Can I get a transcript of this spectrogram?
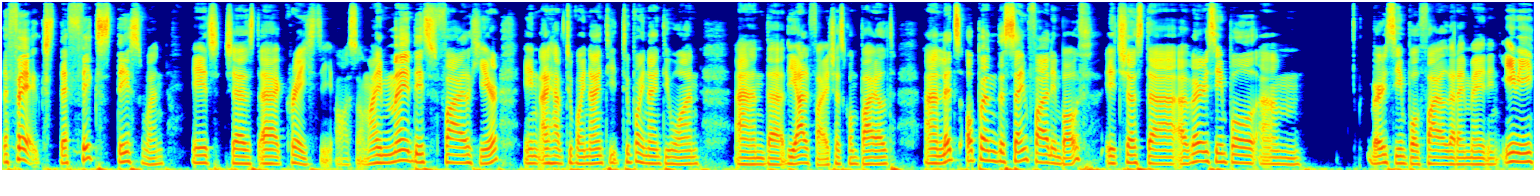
The fix, the fix this one is just uh, crazy awesome. I made this file here in, I have 2.90, 2.91 and uh, the alpha I just compiled. And let's open the same file in both. It's just uh, a very simple um, very simple file that I made in Eevee.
